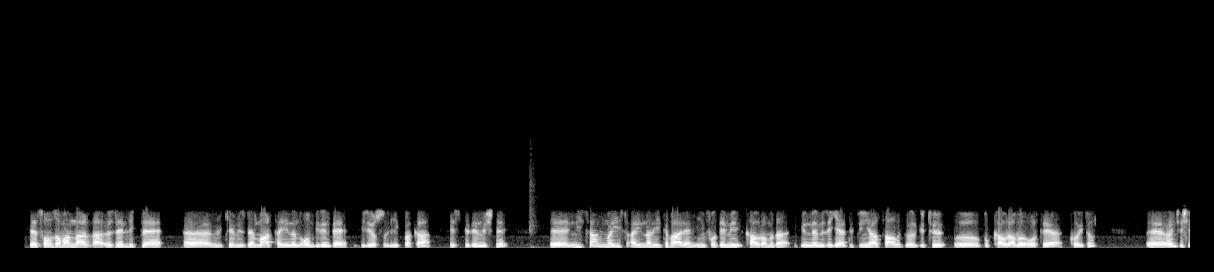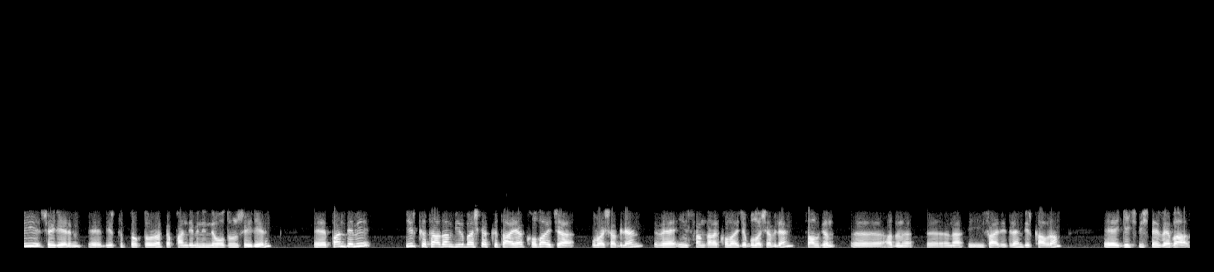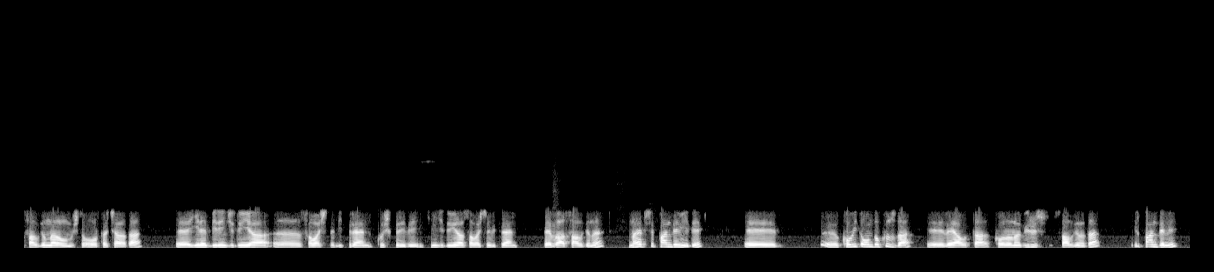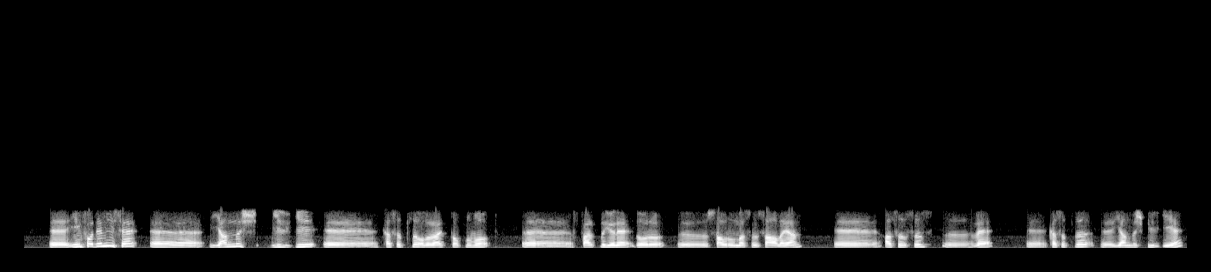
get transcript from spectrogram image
de son zamanlarda özellikle e, ülkemizde Mart ayının 11'inde biliyorsunuz ilk vaka tespit edilmişti. E, Nisan-Mayıs ayından itibaren infodemi kavramı da gündemimize geldi. Dünya Sağlık Örgütü e, bu kavramı ortaya koydu. E, önce şeyi söyleyelim, e, bir tıp doktoru olarak da pandeminin ne olduğunu söyleyelim. E, pandemi bir kıtadan bir başka kıtaya kolayca ulaşabilen ve insanlara kolayca bulaşabilen salgın e, adını e, ifade edilen bir kavram. E, geçmişte veba salgınlar olmuştu Orta Çağ'da. E, yine Birinci Dünya e, Savaşı'nı bitiren kuş gribi, İkinci Dünya Savaşı'nı bitiren veba salgını. Bunlar hepsi pandemiydi. E, e, Covid-19 da e, veyahut da koronavirüs salgını da bir pandemi. E, infodemi ise e, yanlış bilgi e, kasıtlı olarak toplumu e, farklı yöne doğru e, savrulmasını sağlayan e, asılsız e, ve e, kasıtlı e, yanlış bilgiye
